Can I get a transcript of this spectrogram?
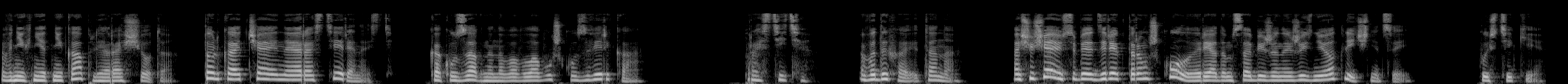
В них нет ни капли расчета, только отчаянная растерянность, как у загнанного в ловушку зверька. «Простите», — выдыхает она. «Ощущаю себя директором школы рядом с обиженной жизнью отличницей». «Пустяки».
